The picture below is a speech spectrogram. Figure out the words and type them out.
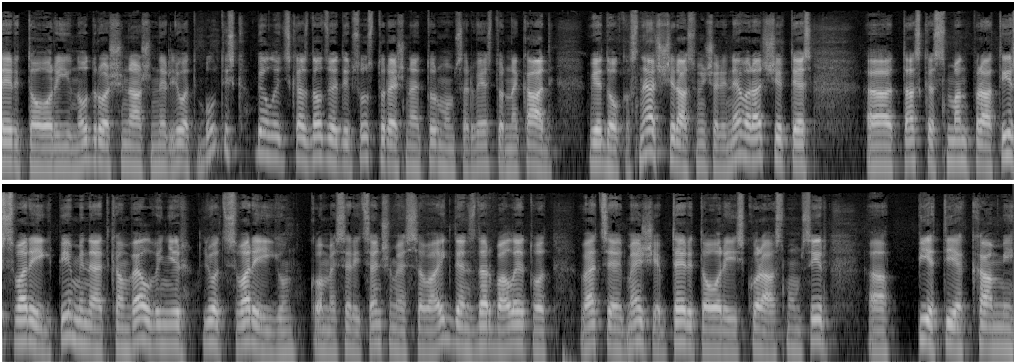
teritoriju nodrošināšana ir ļoti būtiska bioloģiskās daudzveidības uzturēšanai. Tur mums ar viesturu nekādi viedoklis neatšķirās, viņš arī nevar atšķirties. Tas, kas manuprāt ir svarīgi pieminēt, kam vēl viņi ir ļoti svarīgi un ko mēs arī cenšamies savā ikdienas darbā lietot, vecie meži, jeb teritorijas, kurās mums ir pietiekami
